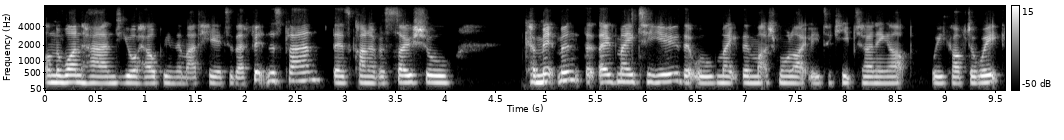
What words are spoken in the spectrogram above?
On the one hand, you're helping them adhere to their fitness plan. There's kind of a social commitment that they've made to you that will make them much more likely to keep turning up week after week.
